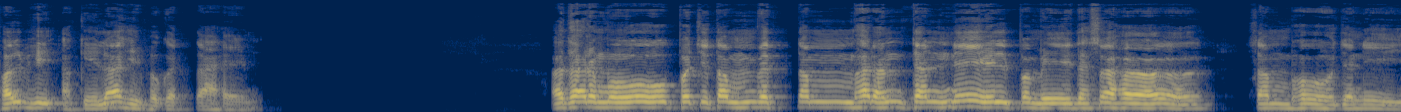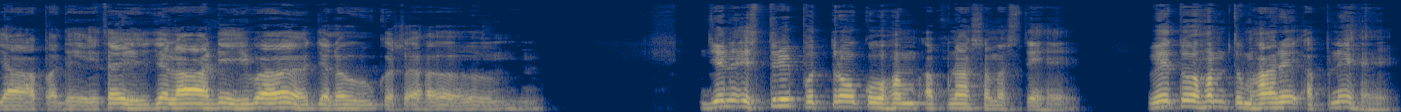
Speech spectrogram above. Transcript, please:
फल भी अकेला ही भुगतता है। अधर्मोपचितम वित्तम हरंत्यन्येल्पमेधस संभोजनीया पदे जलानी व जलौकस। जिन स्त्री पुत्रों को हम अपना समझते हैं, वे तो हम तुम्हारे अपने हैं।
